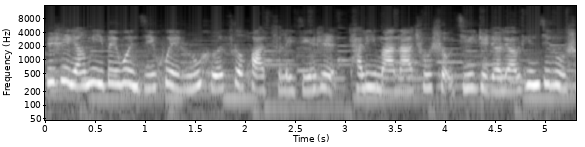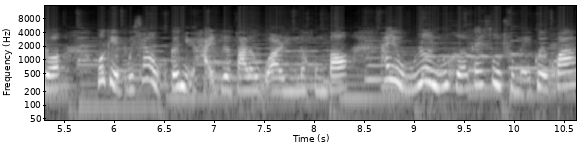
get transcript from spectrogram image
于是杨幂被问及会如何策划此类节日，她立马拿出手机指着聊天记录说：“我给不下五个女孩子发了五二零的红包，还有无论如何该送出玫瑰花，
